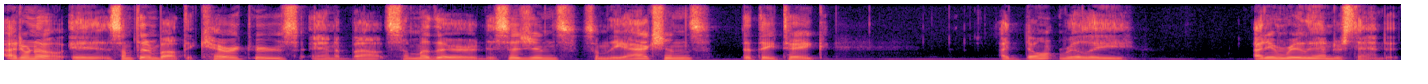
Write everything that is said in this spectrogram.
I don't know. It's something about the characters and about some of their decisions, some of the actions that they take. I don't really, I didn't really understand it.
